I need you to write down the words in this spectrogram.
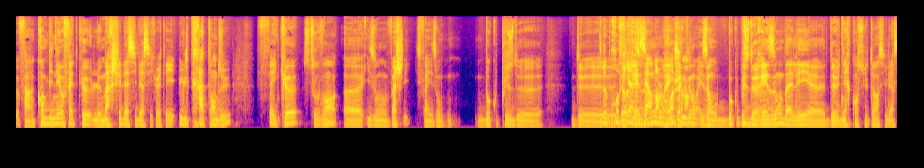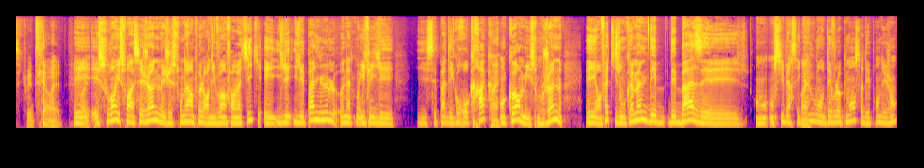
enfin, combiné au fait que le marché de la cybersécurité est ultra tendu, fait que souvent euh, ils ont vache- enfin, ils ont beaucoup plus de de, De profit à faire dans le ouais, droit chemin. Ils ont beaucoup plus de raisons d'aller euh, devenir consultant en cybersécurité. ouais. Et, Ouais. et souvent, ils sont assez jeunes, mais j'ai sondé un peu leur niveau informatique et il est, il est pas nul, honnêtement. Il, il est, il- c'est pas des gros cracks Ouais. encore, mais ils sont jeunes. Et en fait, ils ont quand même des, des bases et, en, en cybersécu Ouais. ou en développement, ça dépend des gens.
